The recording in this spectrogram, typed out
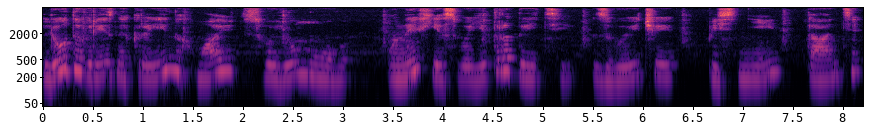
Люди в різних країнах мають свою мову. У них є свої традиції, звичаї, пісні, танці,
